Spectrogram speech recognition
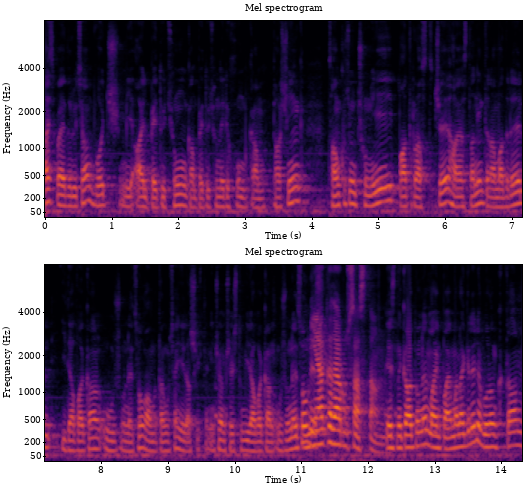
այս բայդրությամբ ոչ մի այլ պետություն կամ պետությունների խումբ կամ դաշինք ցանկություն չունի, պատրաստ չէ Հայաստանին տրամադրել իրավական ուժ ունեցող անվտանգության երաշխիքներ։ Ինչու եմ շեշտում իրավական ուժ ունեցող։ Միակը դա Ռուսաստանն է։ Ես նկատի ունեմ այն պայմանագրերը, որոնք կան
